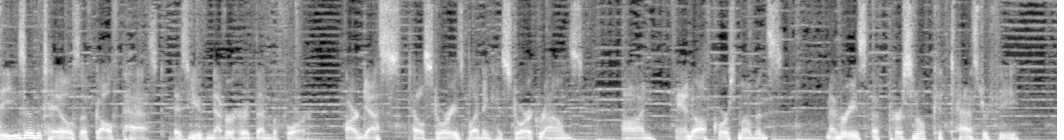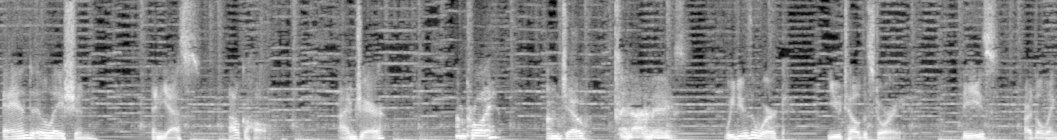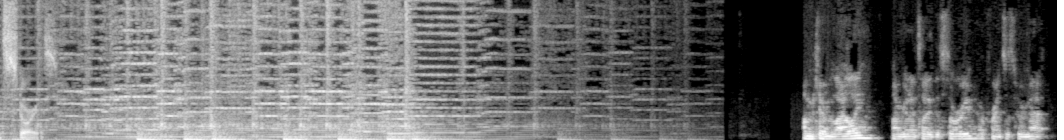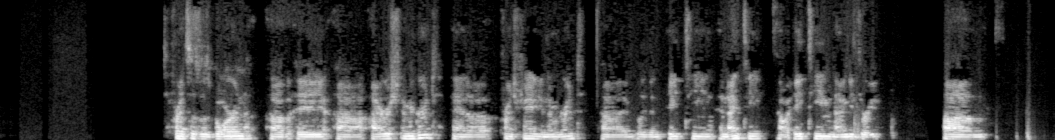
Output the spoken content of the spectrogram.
These are the tales of golf past as you've never heard them before. Our guests tell stories blending historic rounds, on and off course moments, memories of personal catastrophe and elation, and yes, alcohol. I'm Jer. I'm Proy. I'm Joe. And I'm Migs. We do the work, you tell the story. These are the Lynx stories. I'm Kevin Lally. I'm going to tell you the story of Francis Ouimet. Francis was born of a uh, Irish immigrant and a French Canadian immigrant, uh, I believe in 18 and 19 no 1893. Um,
